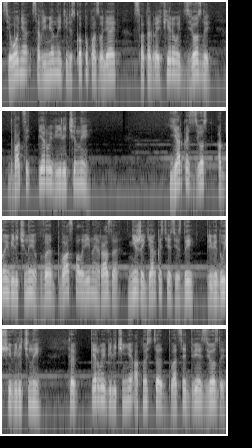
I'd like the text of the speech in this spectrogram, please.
Сегодня современные телескопы позволяют сфотографировать звезды 21 величины. Яркость звезд одной величины в 2,5 раза ниже яркости звезды предыдущей величины. К первой величине относятся 22 звезды.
